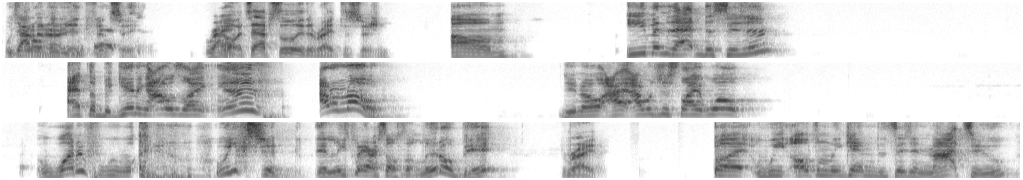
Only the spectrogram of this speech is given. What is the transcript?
which I don't in think infancy. decision, right? No, it's absolutely the right decision. Um, even that decision at the beginning, I was like, eh, I don't know. You know, I, I was just like, well, what if we we should at least pay ourselves a little bit, Right. but we ultimately came to the decision not to.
